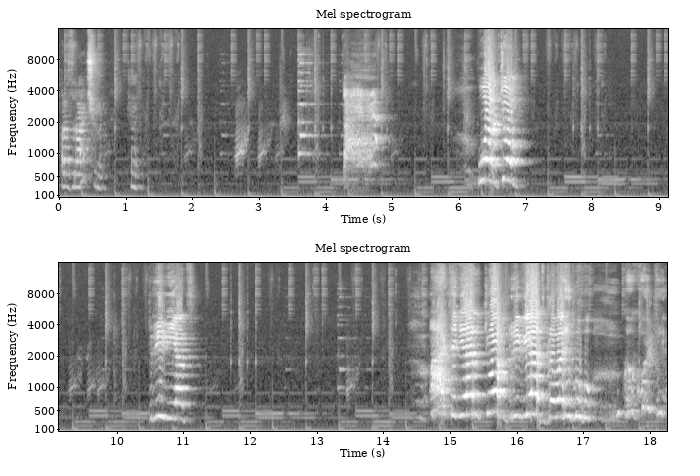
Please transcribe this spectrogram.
прозрачный. Артем! Привет! А, это не Артем! Привет, говорю! Какой привет?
